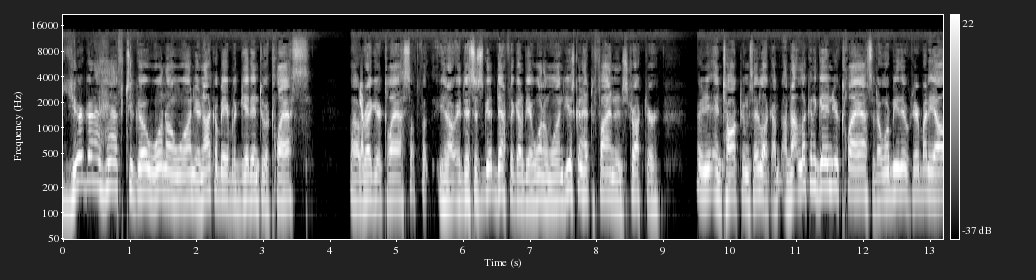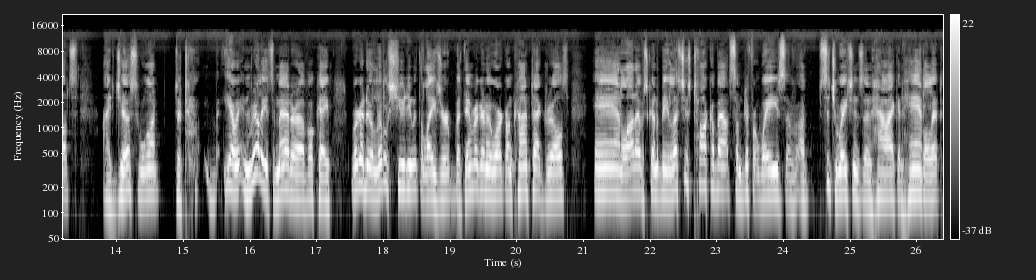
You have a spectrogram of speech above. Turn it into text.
You're going to have to go one on one. You're not going to be able to get into a class uh, yep. regular class. You know, this is definitely going to be a one on one. You're just going to have to find an instructor and, and talk to him. And say, look, I'm, I'm, not looking to get into your class. I don't want to be there with everybody else. I just want to, t-. you know, and really it's a matter of okay, we're going to do a little shooting with the laser, but then we're going to work on contact drills. And a lot of it's going to be let's just talk about some different ways of, of situations and how I can handle it,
